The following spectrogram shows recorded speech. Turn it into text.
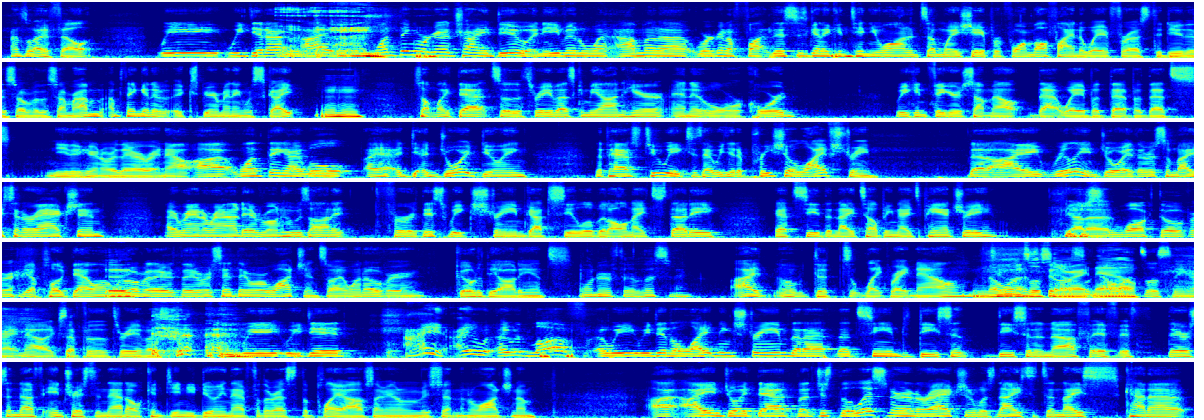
That's what I felt. We we did a I, one thing we're gonna try and do, and even when I'm gonna we're gonna find this is gonna continue on in some way, shape, or form. I'll find a way for us to do this over the summer. I'm I'm thinking of experimenting with Skype, Mhm. Something like that, so the three of us can be on here and it will record. We can figure something out that way, but that but that's neither here nor there right now. Uh, one thing I will I, I enjoyed doing the past two weeks is that we did a pre-show live stream that I really enjoyed. There was some nice interaction. I ran around everyone who was on it for this week's stream. Got to see a little bit all night study. Got to see the Knights Helping Knights Pantry. You Got just walked over. yeah plug that one Hey. over there. They were said they were watching, so I went over and go to the audience. I wonder if they're listening. I oh, that's like right now. No one's listening right No now. one's listening right now except for the three of us. we we did. I, I, I would love uh, we, we did a lightning stream that I, that seemed decent decent enough. If if there's enough interest in that, I'll continue doing that for the rest of the playoffs. I mean, I'm gonna be sitting and watching them. I, I enjoyed that, but just the listener interaction was nice. It's a nice kind of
